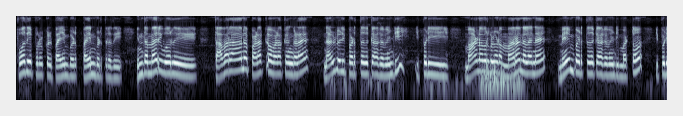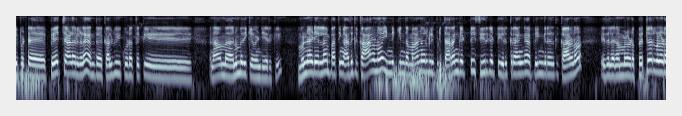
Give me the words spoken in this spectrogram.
போதைப் பொருட்கள் பயன்படு பயன்படுத்துறது இந்த மாதிரி ஒரு தவறான பழக்க வழக்கங்களை நல்வழிப்படுத்துறதுக்காக வேண்டி இப்படி மாணவர்களோட மனநலனை மேம்படுத்துறதுக்காக வேண்டி மட்டும் இப்படிப்பட்ட பேச்சாளர்களை அந்த கல்விக்கூடத்துக்கு நாம் அனுமதிக்க வேண்டியிருக்கு. முன்னாடியெல்லாம் பார்த்திங்க அதுக்கு காரணம் இன்றைக்கி இந்த மாணவர்கள் இப்படி தரங்கட்டு சீர்கட்டு இருக்கிறாங்க அப்படிங்கிறதுக்கு காரணம் இதில் நம்மளோட பெற்றோர்களோட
